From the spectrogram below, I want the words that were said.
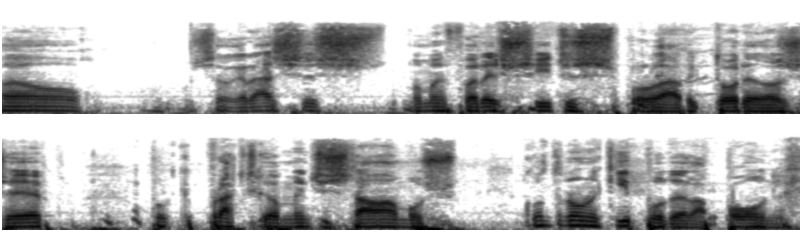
Oh, muchas gracias. No me felicites por la victoria de ayer, porque prácticamente estábamos contra un equipo de la Pony.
